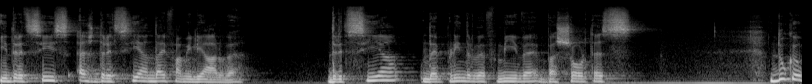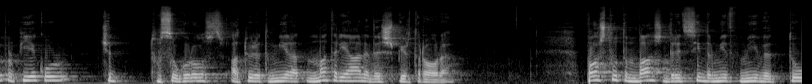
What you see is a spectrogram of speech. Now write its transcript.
I drejtësisë është drejtësia ndaj familjarëve, drejtësia ndaj prindërve fëmijëve bashkëshortes duke u përpjekur që t'u sigurosh atyre të mirat materiale dhe shpirtërore. Po ashtu të mbash drejtësi ndërmjet fëmijëve të tu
